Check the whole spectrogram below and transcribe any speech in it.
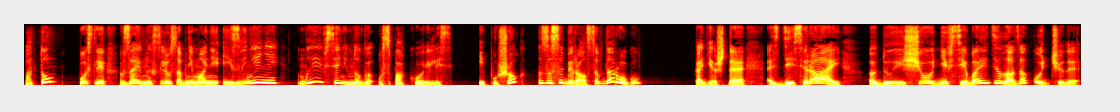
Потом, после взаимных слез, обниманий и извинений, мы все немного успокоились, и Пушок засобирался в дорогу. Конечно, здесь рай, да еще не все мои дела закончены.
